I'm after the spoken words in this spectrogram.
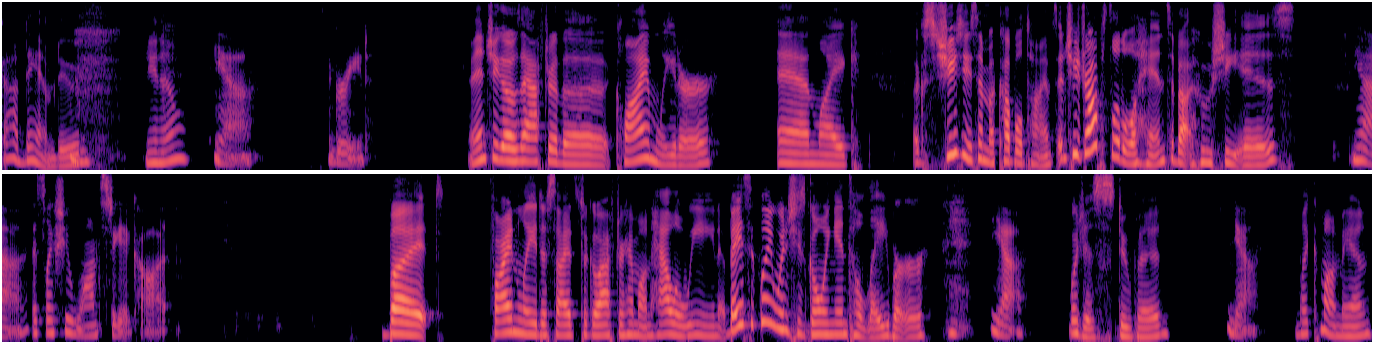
god damn, dude. you know? Yeah. Agreed. And then she goes after the climb leader and like like, she sees him a couple times and she drops little hints about who she is, Yeah. It's like she wants to get caught. but finally decides to go after him on Halloween, basically when she's going into labor, Yeah. which is stupid. Yeah. Like, come on, man.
